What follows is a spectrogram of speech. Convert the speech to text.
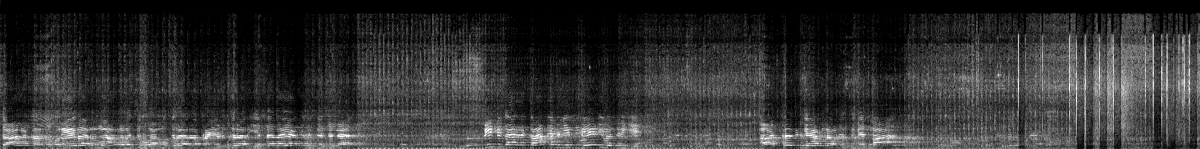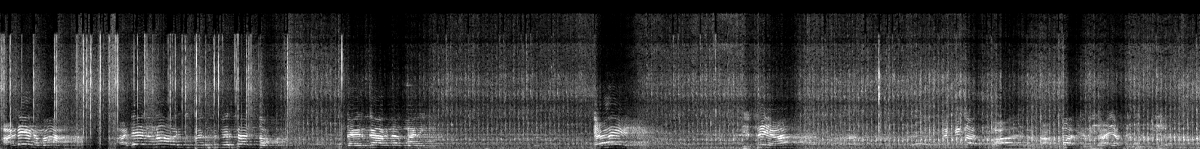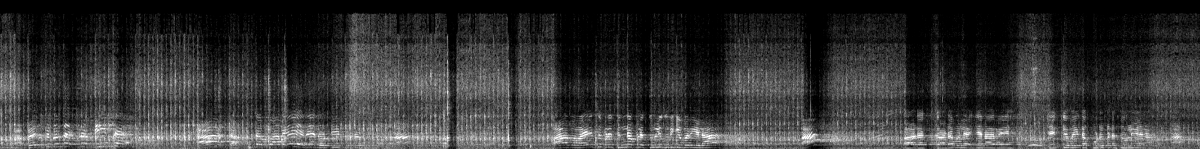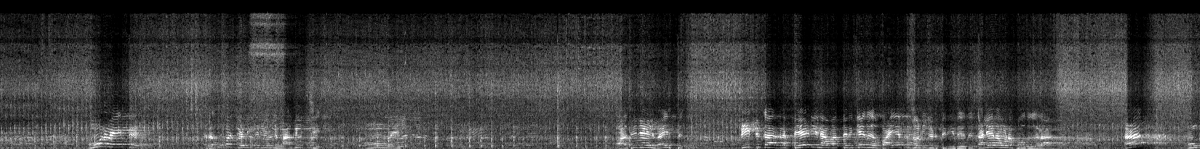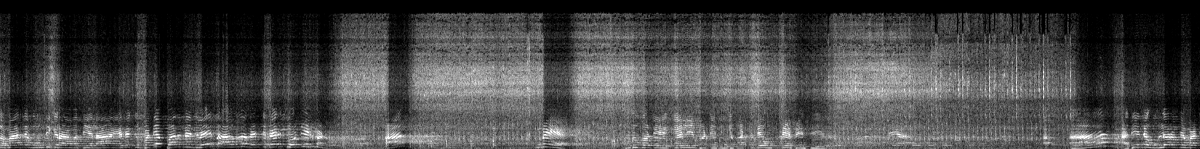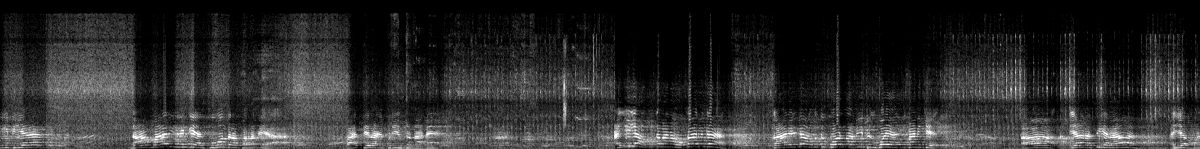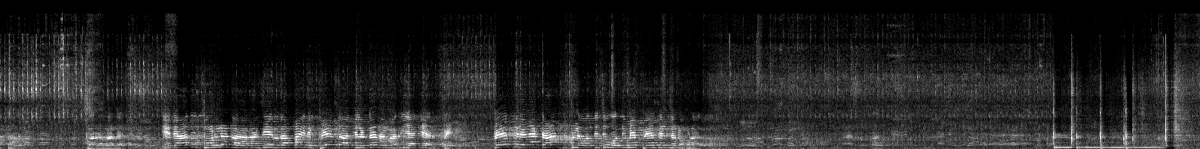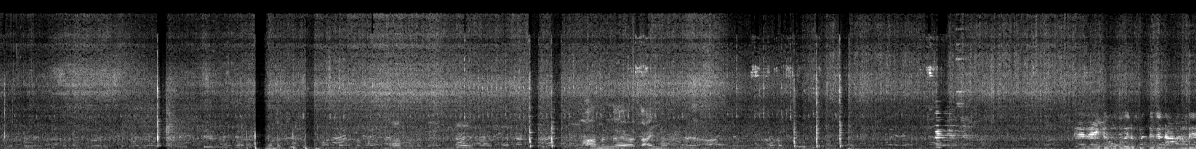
தாளக்கால ஒரே தான் இருக்கும் அங்க வச்சு அமுக்குறாரு அப்புறம் எடுக்கிறாரு. என்னதான் இருக்குது தெரியல காரண காணவில்லை தேடி வந்திருக்கேன். அட்ரஸ் கேரளாவில் இருக்கு வேணுமா அடையாளமா? அடையாளம்னா அவருக்கு பெருசு பெருசா இருக்கும். இந்த இருக்க அடையாளம் மாதிரி என்னையா வெட்டிக்கார் பாரு, அப்பா வேறு ஏன் அப்படி சொல்றீங்க நான் பெருசு பெருசா இருக்கிற நீங்க ஆ தப்பு தப்பாவே எதைய நொட்டிட்டு இருக்கீங்க ஆ அவன் வயசு இப்படி சின்ன பிள்ளை துள்ளி குதிக்க போறீங்களா ஆ? அட கடவுளே ஐயனாரே எங்க போய் இந்த கொடுமையை மூணு வயசு. ரொம்ப சொல்லிக்கிறீங்க மகிழ்ச்சி. மூணு வயசு. பதினேழு வயசு. வீட்டுக்காரரை தேடி நான் வந்திருக்கேன். இது வயசு சொல்லிக்கிட்டு தெரியுது. இது கல்யாணம் பண்ண போதுகளா ஆ? உங்க மாதிரி முந்திக்கிறா பத்தியெல்லாம் எனக்கு பத்தியா பதினஞ்சு வயசு ஆகுது ரெண்டு பேரும் சொல்லியிருக்கணும். ஆ? உண்மையே. புதுக்கோட்டையை கேள்விப்பட்டு நீங்க மட்டுமே உண்மையை பேசுகிறேன் ஆ? அது என்ன உள்ளரங்க மாட்டிக்கிட்டீங்க நான் மாதிரி இருங்க சுதந்திர பறவையா? பாத்தியரா எப்படி இருக்கு நானே? ஐயா அவங்க வேணா உட்காருங்க. காலையில அவுத்து போடணும் வீட்டுக்கு போய் அஞ்சு மணிக்கு ஆ ஏன் ரசிகரா? ஐயா வணக்கம். பரவாயில்ல. ஏதாவது சொல்லணும் ரசிகர் தாமா எனக்கு பேச வந்துட்டா நான் மரியாதையா இருப்பேன். மாமன் தாய் மாமன் ரைட் ரைட்டு. உங்க விருப்பத்துக்கு நான் வந்து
